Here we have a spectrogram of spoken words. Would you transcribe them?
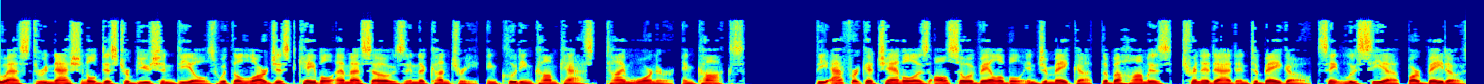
U.S. through national distribution deals with the largest cable MSOs in the country, including Comcast, Time Warner, and Cox. The Africa Channel is also available in Jamaica, the Bahamas, Trinidad and Tobago, St. Lucia, Barbados,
